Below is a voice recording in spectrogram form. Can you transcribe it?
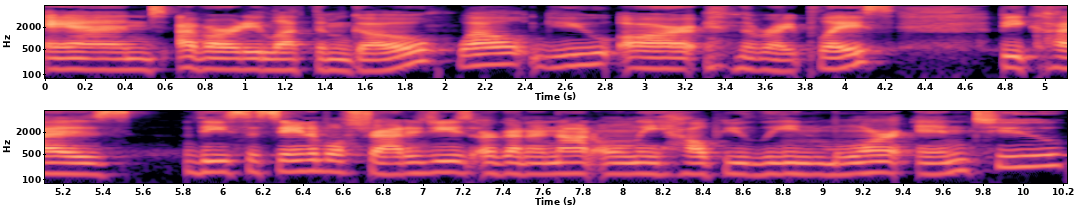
and I've already let them go, well, you are in the right place because these sustainable strategies are going to not only help you lean more into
